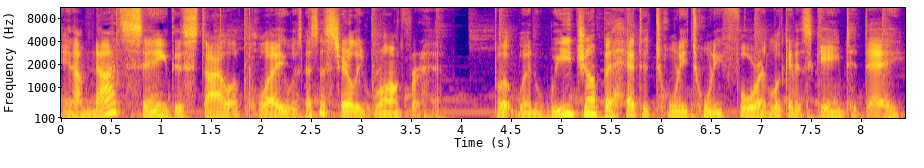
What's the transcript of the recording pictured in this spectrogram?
And I'm not saying this style of play was necessarily wrong for him, but when we jump ahead to 2024 and look at his game today,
